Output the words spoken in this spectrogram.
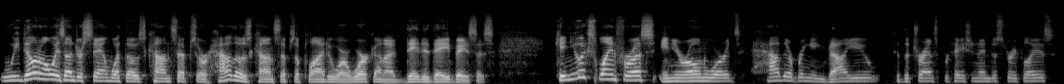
we don't always understand what those concepts or how those concepts apply to our work on a day to day basis. Can you explain for us, in your own words, how they're bringing value to the transportation industry, please?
